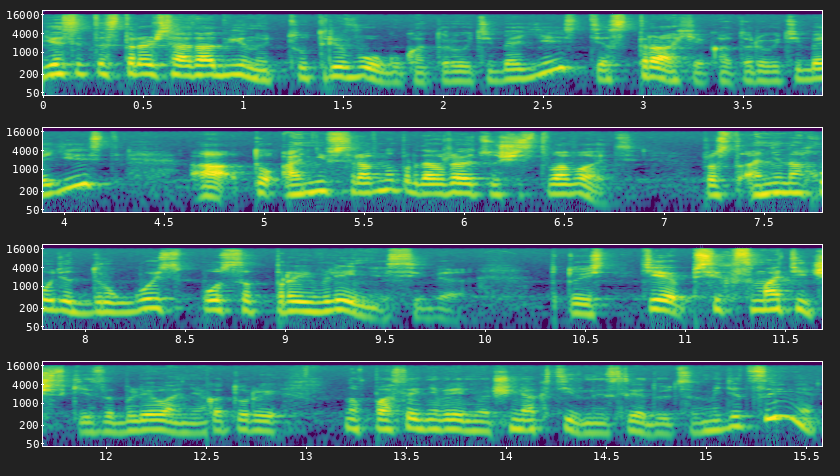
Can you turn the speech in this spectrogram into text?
Если ты стараешься отодвинуть ту тревогу, которая у тебя есть, те страхи, которые у тебя есть, а, то они все равно продолжают существовать. Просто они находят другой способ проявления себя. То есть те психосоматические заболевания, которые ну, в последнее время очень активно исследуются в медицине,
